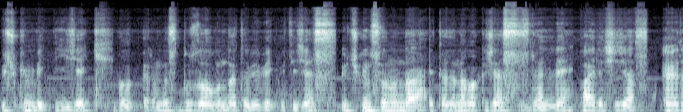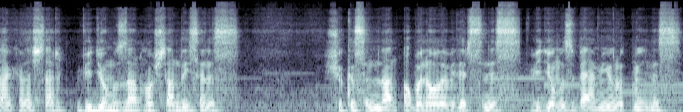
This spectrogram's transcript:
3 gün bekleyecek balıklarımız. Buzdolabında tabii bekleteceğiz. 3 gün sonunda tadına bakacağız sizlerle paylaşacağız. Evet arkadaşlar videomuzdan hoşlandıysanız şu kısımdan abone olabilirsiniz. Videomuzu beğenmeyi unutmayınız.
